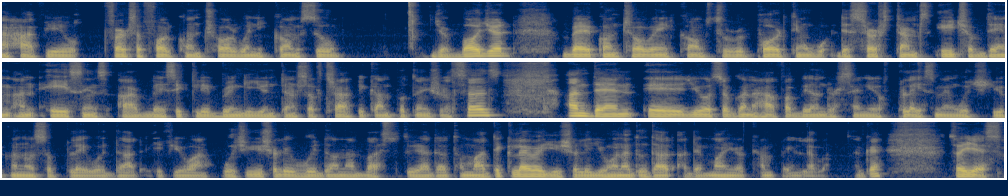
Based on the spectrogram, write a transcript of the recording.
to have you, first of all, control when it comes to your budget, better control when it comes to reporting the search terms each of them and ASINs are basically bringing you in terms of traffic and potential sales. And then uh, you're also going to have a better understanding of placement, which you can also play with that if you want, which usually we don't advise to do at the automatic level. Usually you want to do that at the manual campaign level. Okay. So yes,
